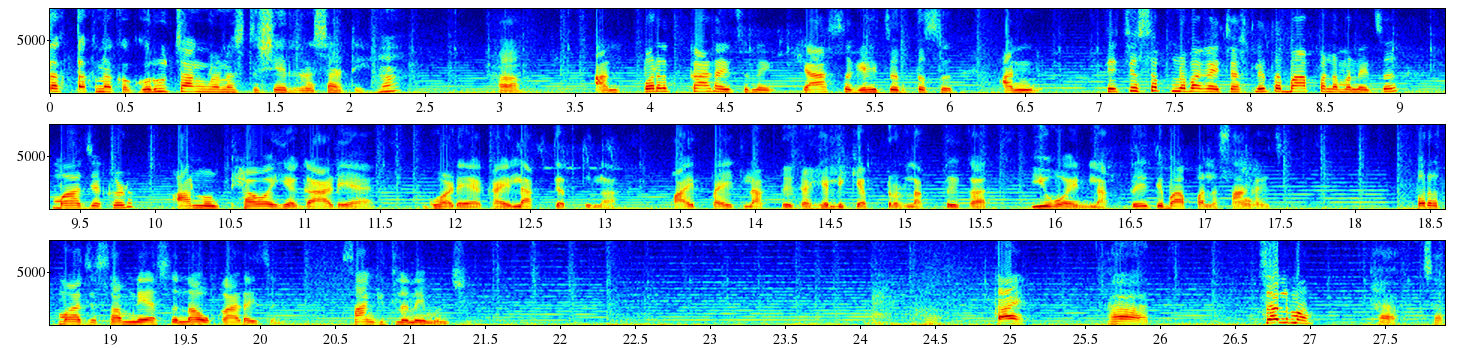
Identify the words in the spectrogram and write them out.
तक तक नका करू चांगलं नसतं शरीरासाठी हा? हा. आणि परत काढायचं नाही हे असं घ्यायचं आणि तसं. आणि त्याचे स्वप्न बघायचे असले तर बापाला म्हणायचं माझ्याकडं आणून ठेवा ह्या गाड्या घोड्या काय लागतात तुला? पाईप पाईप लागतंय का हेलिकॉप्टर लागतंय का इवाईन लागतंय? ते बापाला सांगायचं. परत माझ्या सामने असं नाव काढायचं नाही. सांगितलं नाही म्हणजे. काय? हा. चल मग. हा चल.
